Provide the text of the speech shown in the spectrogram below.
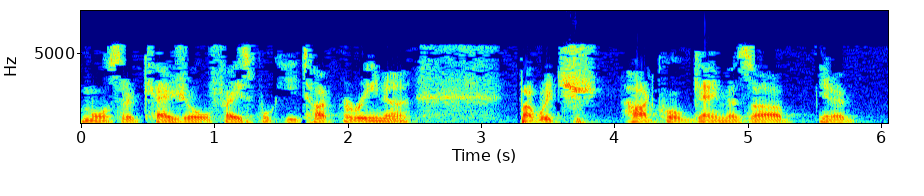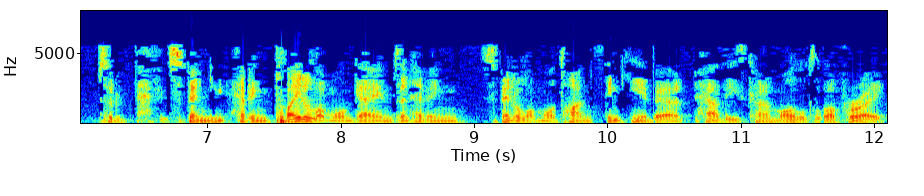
more sort of casual Facebooky type arena, but which hardcore gamers are, you know, sort of spending, having played a lot more games and having spent a lot more time thinking about how these kind of models operate,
